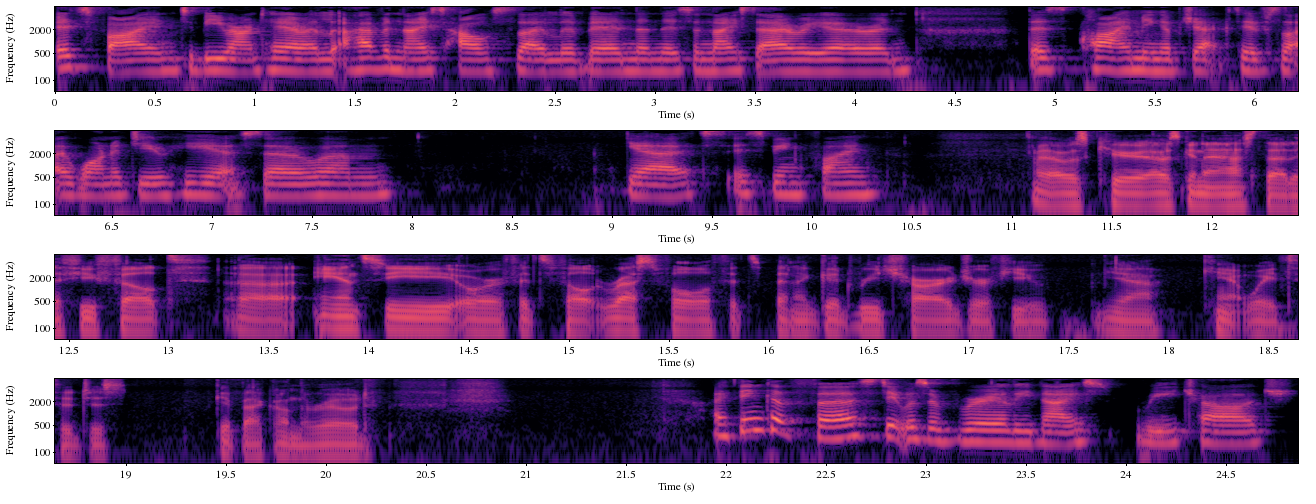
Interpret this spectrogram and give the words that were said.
it's fine to be around here. I have a nice house that I live in, and there's a nice area, and there's climbing objectives that I want to do here. So um, yeah, it's it's been fine. I was curious. I was going to ask that if you felt uh, antsy, or if it's felt restful, if it's been a good recharge, or if you, yeah, can't wait to just get back on the road. I think at first it was a really nice recharge.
